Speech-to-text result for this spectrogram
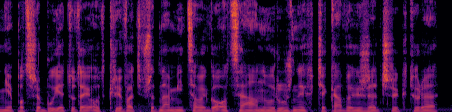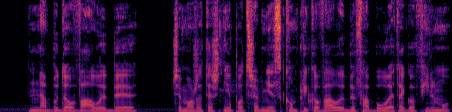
nie potrzebuje tutaj odkrywać przed nami całego oceanu różnych ciekawych rzeczy, które nabudowałyby, czy może też niepotrzebnie skomplikowałyby fabułę tego filmu.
